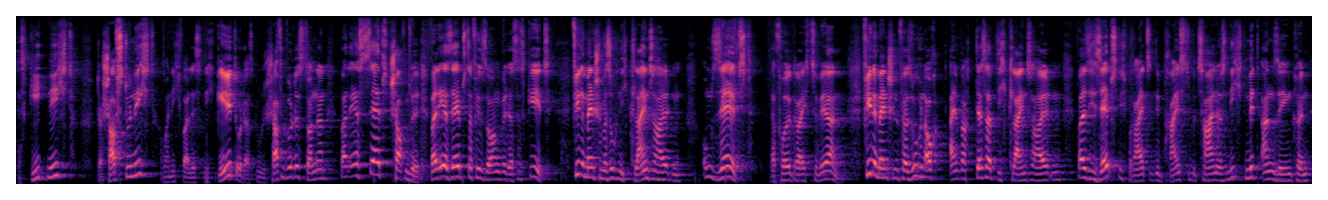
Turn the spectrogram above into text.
das geht nicht das schaffst du nicht, aber nicht, weil es nicht geht oder dass du es schaffen würdest, sondern weil er es selbst schaffen will, weil er selbst dafür sorgen will, dass es geht. Viele Menschen versuchen nicht klein zu halten, um selbst erfolgreich zu werden. Viele Menschen versuchen auch einfach deshalb dich klein zu halten, weil sie selbst nicht bereit sind, den Preis zu bezahlen und es nicht mit ansehen können,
